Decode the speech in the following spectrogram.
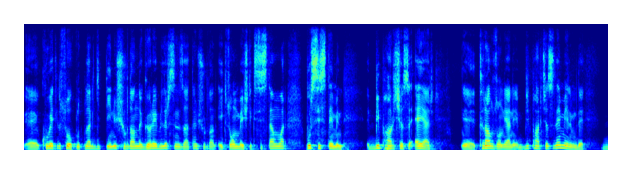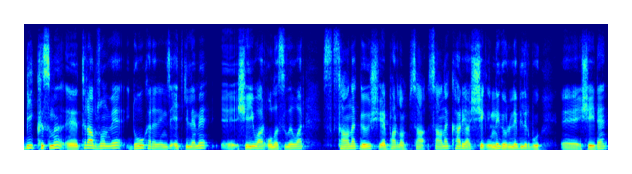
e, kuvvetli soğukluklar gittiğini şuradan da görebilirsiniz zaten. Şuradan eksi 15'lik sistem var. Bu sistemin bir parçası eğer e, Trabzon yani bir parçası demeyelim de bir kısmı e, Trabzon ve Doğu Karadeniz'i etkileme şeyi var, olasılığı var. Sağanak yağış, e, pardon, sağ, sağanak kar yağışı şeklinde görülebilir bu şeyde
